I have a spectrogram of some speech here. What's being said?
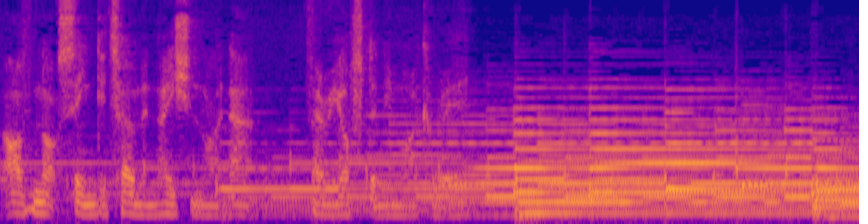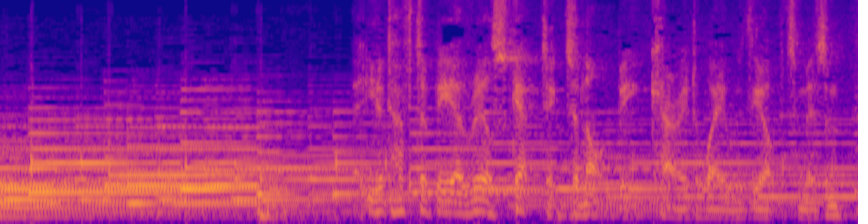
I've not seen determination like that very often in my career. You'd have to be a real skeptic to not be carried away with the optimism.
